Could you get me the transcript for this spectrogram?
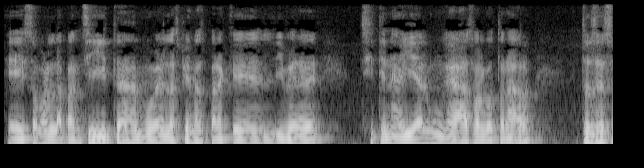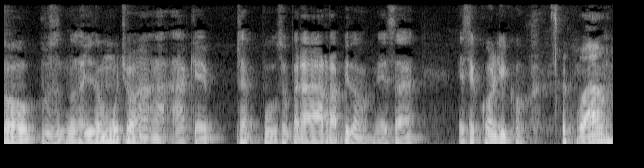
eh, sobre la pancita, mover las piernas para que libere si tiene ahí algún gas o algo torado. Entonces eso pues, nos ayudó mucho a, que se superara rápido esa, ese cólico. Wow.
